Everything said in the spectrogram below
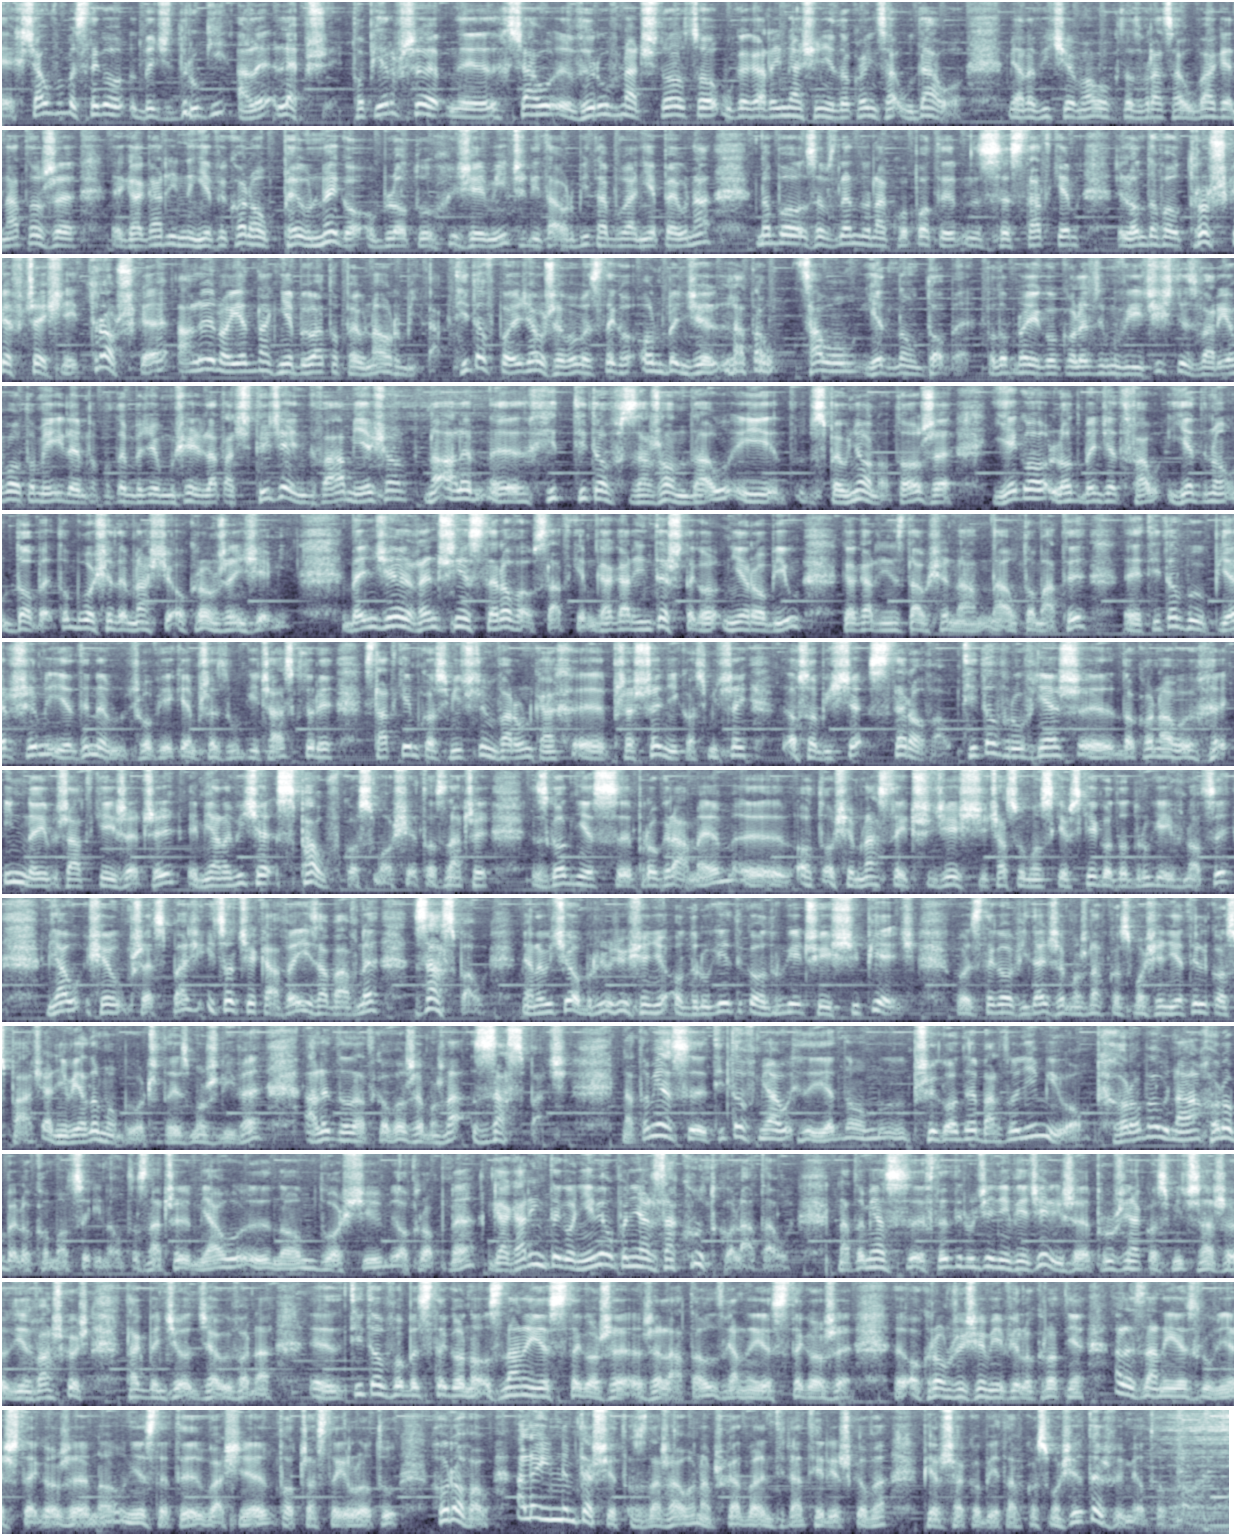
Chciał wobec tego być drugi, ale lepszy. Po pierwsze, chciał wyrównać to, co u Gagarina się nie do końca udało. Mianowicie mało kto zwraca uwagę na to, że Gagarin nie wykonał pełnego oblotu Ziemi, czyli ta orbita była niepełna, no bo ze względu na kłopoty ze statkiem lądował troszkę wcześniej, troszkę, ale no jednak nie była to pełna orbita. Titow powiedział, że wobec tego on będzie latał całą jedną dobę. Podobno jego koledzy mówili, ciś ty zwariował, to my ile potem będziemy musieli latać tydzień, dwa, miesiąc, no ale e, Titow zażądał i spełniono to, że jego lot będzie trwał jedną dobę. To było 17 okrążeń Ziemi będzie ręcznie sterował statkiem. Gagarin też tego nie robił. Gagarin zdał się na, na automaty. E, Titow był pierwszym i jedynym człowiekiem przez długi czas, który statkiem kosmicznym w warunkach e, przestrzeni kosmicznej osobiście sterował. Titow również e, dokonał innej rzadkiej rzeczy, mianowicie spał w kosmosie. To znaczy, zgodnie z programem od 18.30 czasu moskiewskiego do drugiej w nocy miał się przespać i co ciekawe i zabawne, zaspał. Mianowicie obrócił się nie o drugiej, tylko o drugiej 35. Wobec tego widać, że można w kosmosie nie tylko spać, a nie wiadomo było, czy to jest możliwe, ale dodatkowo, że można zaspać. Natomiast Titow miał jedną przygodę bardzo niemiłą. Chorował na chorobę lokomocyjną, to znaczy miał no, mdłości okropne. Gagarin tego nie miał, ponieważ za krótko latał. Natomiast wtedy ludzie nie wiedzieli, że próżnia kosmiczna, że nieważkość tak będzie oddziaływana. Titow wobec tego no, znany jest z tego, że, że latał, znany jest z tego, że okrąży Ziemię wielokrotnie, ale znany jest również z tego, że no niestety właśnie podczas tego lotu chorował. Ale innym też się to zdarzało, na przykład Walentyna Tiereszkowa, pierwsza kobieta w kosmosie, też wymiotowała.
